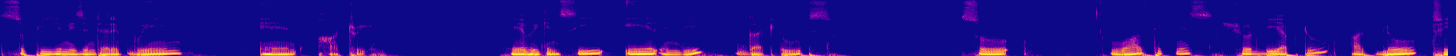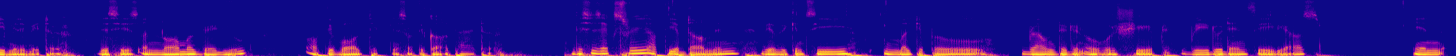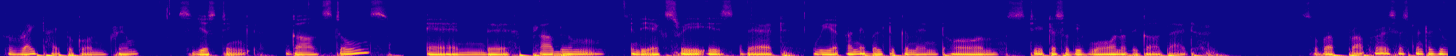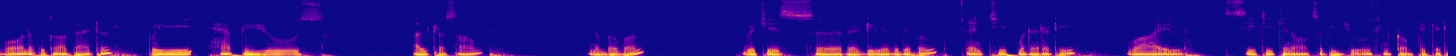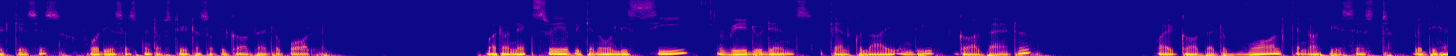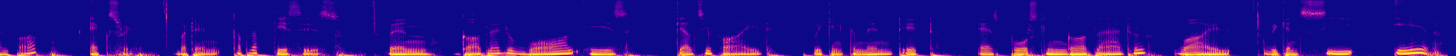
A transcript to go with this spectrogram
superior mesenteric vein, and artery. Here we can see air in the gut loops. So wall thickness should be up to or below 3 millimeter. This is a normal value of the wall thickness of the gallbladder. This is x-ray of the abdomen where we can see multiple rounded and oval shaped radiodense areas in right hypochondrium suggesting gallstones. And uh, problem in the x-ray is that we are unable to comment on status of the wall of the gallbladder. So for proper assessment of the wall of the gallbladder we have to use ultrasound number one which is uh, readily available and cheap modality while CT can also be used in complicated cases for the assessment of status of the gallbladder wall. But on X-ray we can only see radiodense calculi in the gallbladder while gallbladder wall cannot be assessed with the help of X-ray. But in a couple of cases when gallbladder wall is calcified we can comment it as porcelain gallbladder while we can see air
